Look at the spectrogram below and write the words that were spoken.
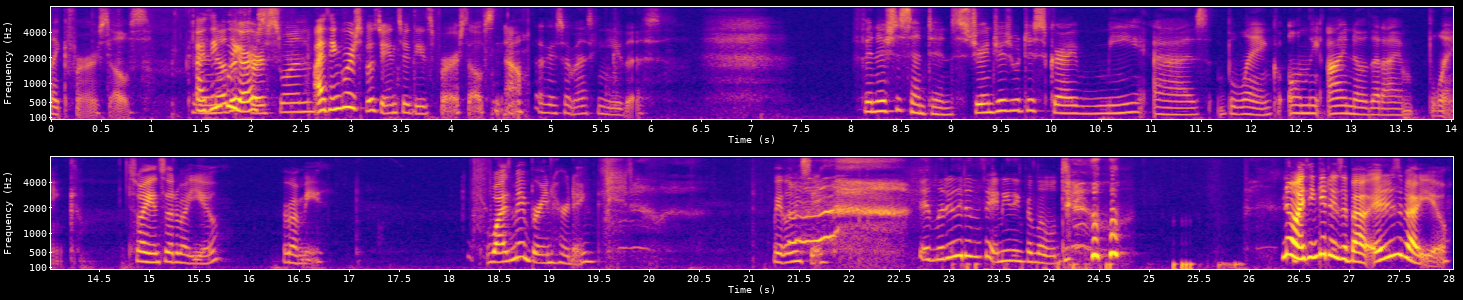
like for ourselves. 'Cause I think know we the are. first one. I think we're supposed to answer these for ourselves now. Okay, so I'm asking you this. Finish the sentence. Strangers would describe me as blank. Only I know that I am blank. So I answered about you or about me? Why is my brain hurting? Wait, let me see. It literally doesn't say anything for level two. No, I think it is about it is about you.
